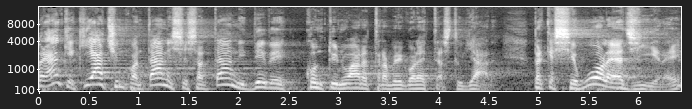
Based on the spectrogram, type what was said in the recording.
perché anche chi ha 50 anni, 60 anni deve continuare, tra virgolette, a studiare, perché se vuole agire,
